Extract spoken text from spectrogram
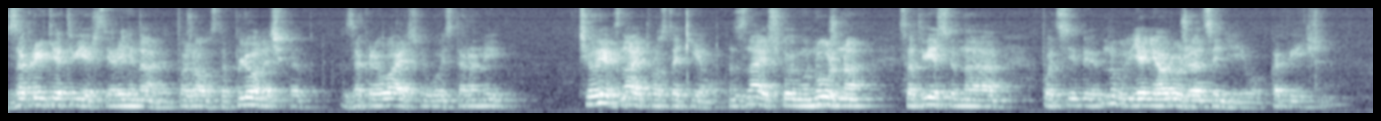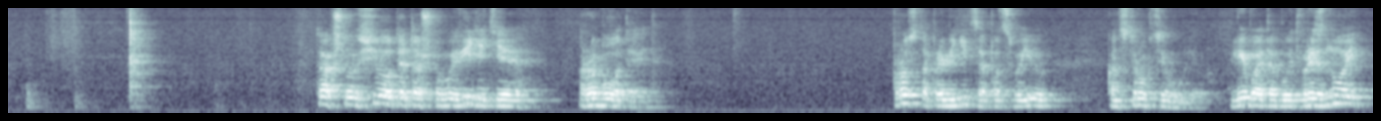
закрытия отверстия оригинальный. Пожалуйста, пленочка закрывает с любой стороны. Человек знает просто тело. Он знает, что ему нужно, соответственно, под себе. Ну, я не говорю уже о цене его, копеечной. Так что все вот это, что вы видите, работает. Просто примениться под свою конструкцию ульев. Либо это будет врезной,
